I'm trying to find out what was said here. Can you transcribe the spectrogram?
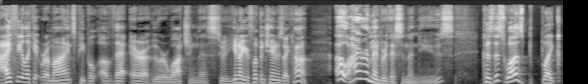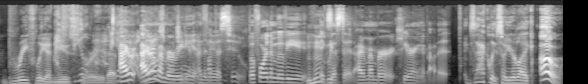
I feel like it reminds people of that era who are watching this. Who you know, you're flipping channels like, huh? Oh, I remember this in the news because this was like briefly a news feel- story I- that. yeah. I, I I remember watching reading it, it I in the news too. before the movie Mm-hmm. existed. I remember hearing about it. Exactly. So you're like, oh,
